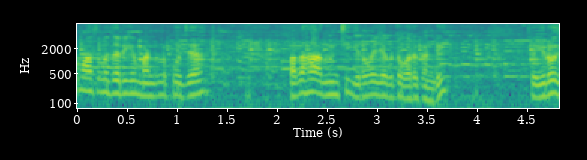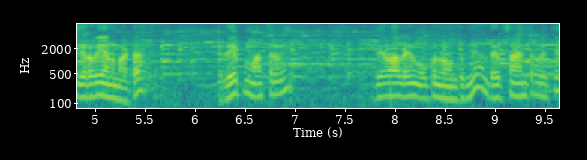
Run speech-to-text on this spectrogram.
సెప్టెంబర్ మాసంలో జరిగే మండల పూజ పదహారు నుంచి ఇరవై ఒకటి వరకు అండి. సో ఈరోజు ఇరవై అనమాట రేపు మాత్రమే దేవాలయం ఓపెన్లో ఉంటుంది. అండ్ రేపు సాయంత్రం అయితే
